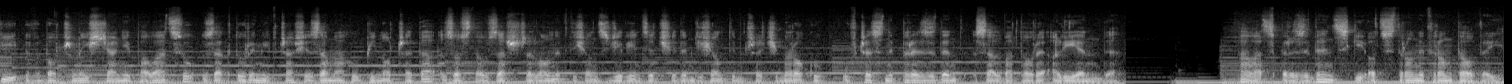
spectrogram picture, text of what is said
Drzwi w bocznej ścianie pałacu, za którymi w czasie zamachu Pinocheta został zaszczelony w 1973 roku ówczesny prezydent Salvatore Allende. Pałac prezydencki od strony frontowej.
